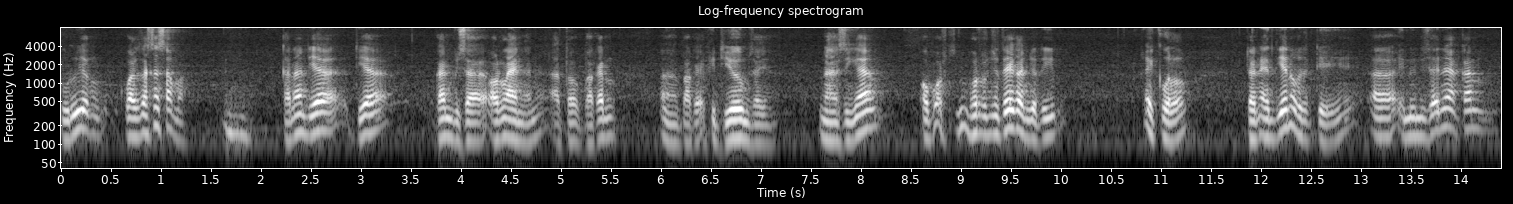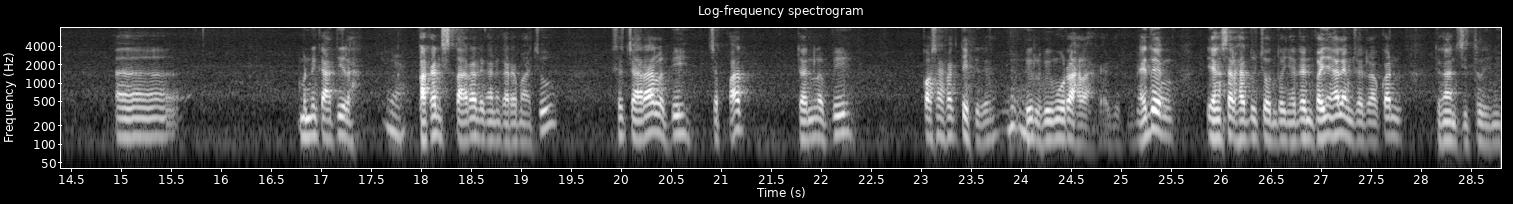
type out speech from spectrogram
guru yang kualitasnya sama. Mm. Karena dia dia kan bisa online kan atau bahkan uh, pakai video misalnya. Nah sehingga opportunity akan jadi equal dan at the end of the day uh, Indonesia ini akan uh, mendekati lah ya. bahkan setara dengan negara maju secara lebih cepat dan lebih cost efektif gitu, lebih, lebih murah lah kayak gitu. Nah itu yang yang salah satu contohnya dan banyak hal yang bisa dilakukan dengan digital ini.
